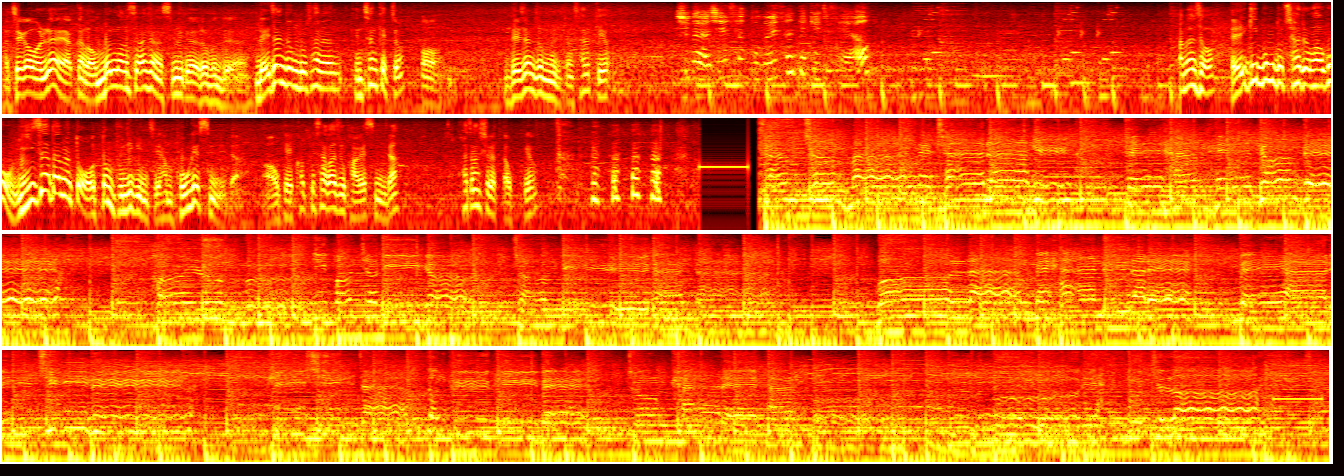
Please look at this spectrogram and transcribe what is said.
제가 원래 약간 언밸런스 하지 않습니까 여러분들 4잔 정도 사면 괜찮겠죠? 어 4잔 정도 일단 살게요 추가하실 상품을 선택해주세요. 하면서 애기봉도 촬영하고 이사단은 또 어떤 분위기인지 한번 보겠습니다. 아, 오케이. 커피 사가지고 가겠습니다. 화장실 갔다 올게요. 3천만의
